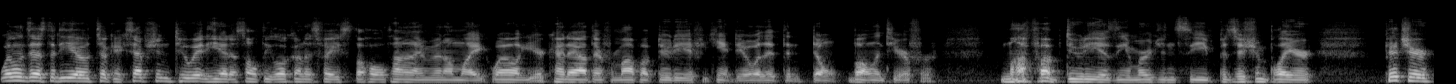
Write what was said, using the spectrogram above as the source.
Willians Astudillo took exception to it. He had a salty look on his face the whole time, and I'm like, well, you're kind of out there for mop up duty. If you can't deal with it, then don't volunteer for mop up duty as the emergency position player pitcher.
